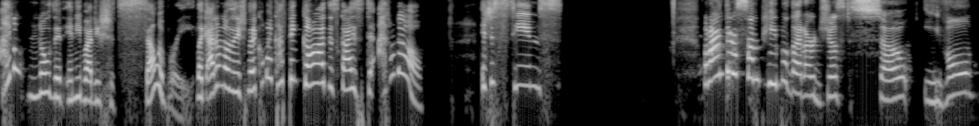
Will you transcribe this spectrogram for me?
i don't know that anybody should celebrate. Like i don't know that they should be like oh my god thank god this guy's dead i don't know. It just seems but aren't there some people that are just so evil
